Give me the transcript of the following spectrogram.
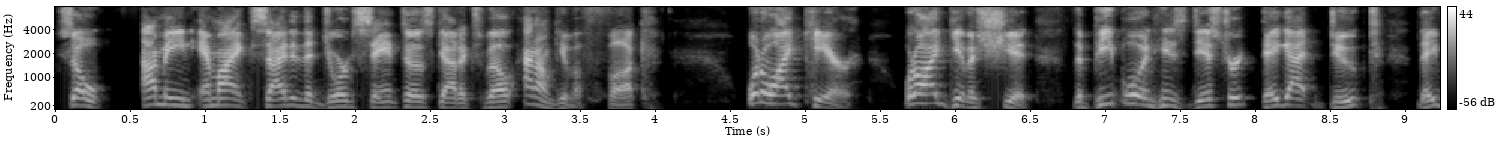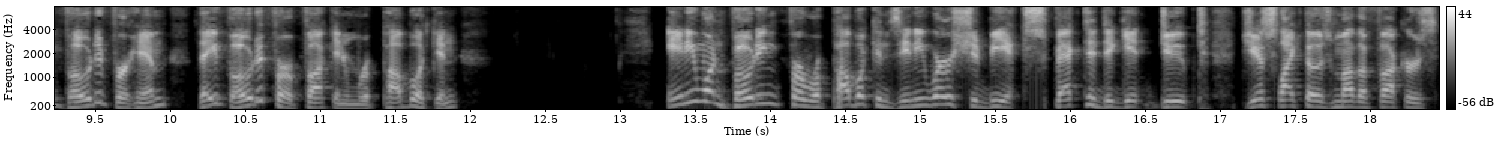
So, I mean, am I excited that George Santos got expelled? I don't give a fuck. What do I care? What do I give a shit? The people in his district, they got duped. They voted for him. They voted for a fucking Republican. Anyone voting for Republicans anywhere should be expected to get duped, just like those motherfuckers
